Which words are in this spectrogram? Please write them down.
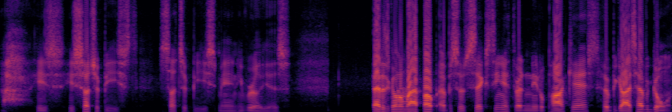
he's he's such a beast, such a beast, man. He really is. That is going to wrap up episode 16 of Thread and Needle podcast. Hope you guys have a good one.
